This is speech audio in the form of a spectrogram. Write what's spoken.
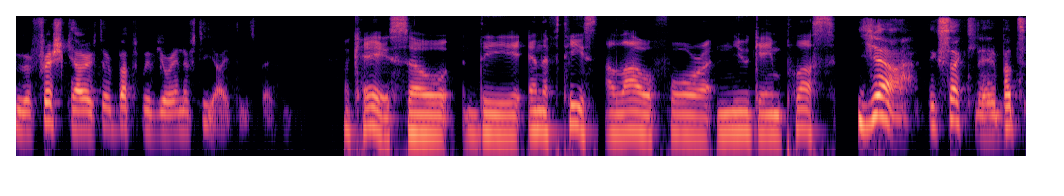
with a fresh character, but with your NFT items, basically. Okay, so the NFTs allow for New Game Plus yeah, exactly. But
